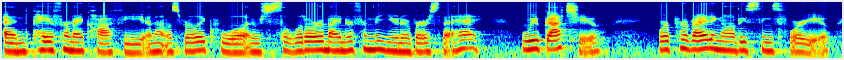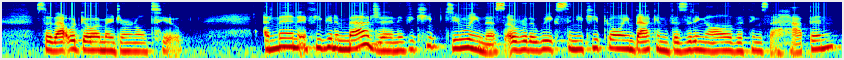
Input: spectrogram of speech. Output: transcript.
and pay for my coffee, and that was really cool. And it was just a little reminder from the universe that, hey, we've got you. We're providing all these things for you. So that would go in my journal too. And then, if you can imagine, if you keep doing this over the weeks and you keep going back and visiting all of the things that happen,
